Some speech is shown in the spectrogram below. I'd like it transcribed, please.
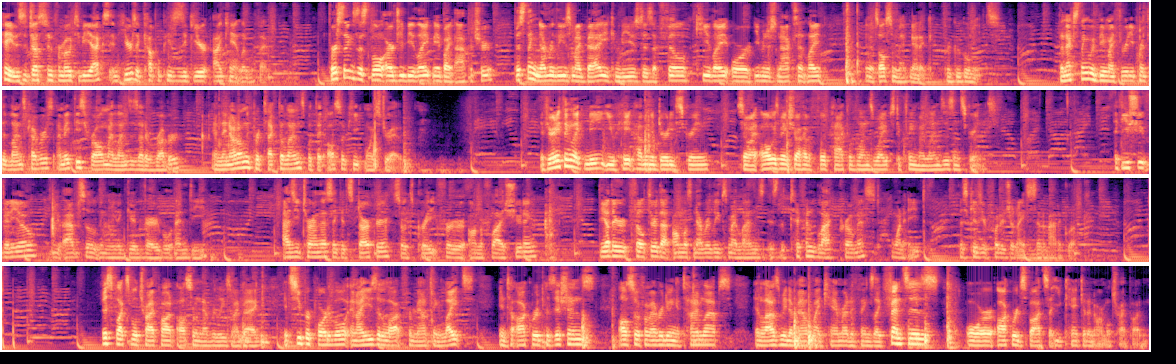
Hey, this is Justin from OTBX, and here's a couple pieces of gear I can't live without. First thing is this little RGB light made by Aputure. This thing never leaves my bag. It can be used as a fill, key light, or even just an accent light. And it's also magnetic for Google Meets. The next thing would be my 3D printed lens covers. I make these for all my lenses out of rubber, and they not only protect the lens, but they also keep moisture out. If you're anything like me, you hate having a dirty screen, so I always make sure I have a full pack of lens wipes to clean my lenses and screens. If you shoot video, you absolutely need a good variable ND. As you turn this, it gets darker, so it's great for on-the-fly shooting. The other filter that almost never leaves my lens is the Tiffen Black Pro Mist 1.8. This gives your footage a nice cinematic look. This flexible tripod also never leaves my bag. It's super portable and I use it a lot for mounting lights into awkward positions. Also, if I'm ever doing a time lapse, it allows me to mount my camera to things like fences or awkward spots that you can't get a normal tripod.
